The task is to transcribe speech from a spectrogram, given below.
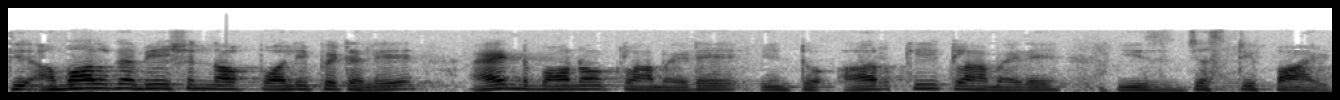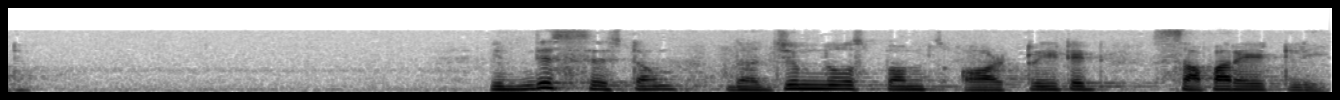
The amalgamation of Polypetalae and Monochlamydeae into Archichlamydeae is justified. In this system, the gymnosperms are treated separately.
